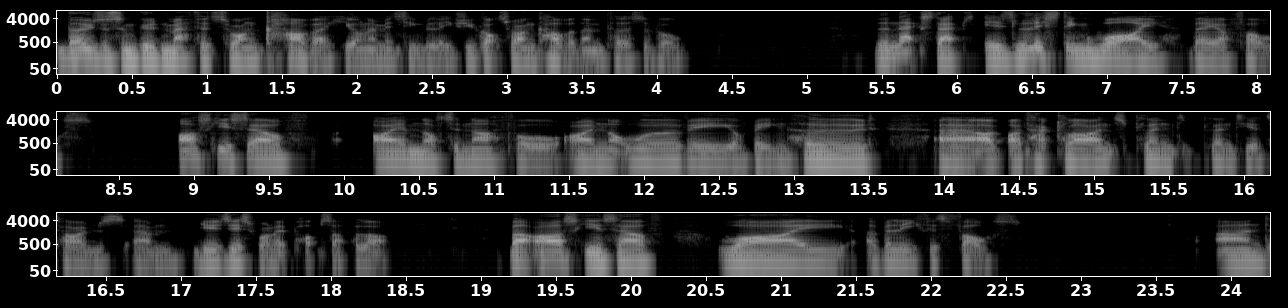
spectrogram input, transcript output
those are some good methods to uncover your limiting beliefs. You've got to uncover them first of all. The next step is listing why they are false. Ask yourself, I am not enough or I'm not worthy of being heard. Uh, I've, I've, had clients plenty, plenty of times um, use this one, it pops up a lot but asking yourself why a belief is false and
